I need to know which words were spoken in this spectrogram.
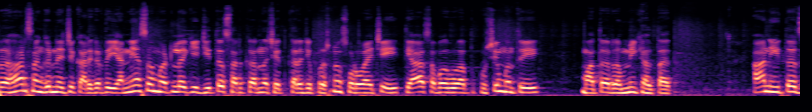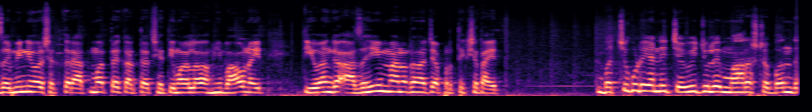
प्रहार संघटनेचे कार्यकर्ते यांनी असं म्हटलं की जिथं सरकारनं शेतकऱ्यांचे प्रश्न सोडवायचे त्या सभागृहात कृषी मंत्री मात्र रम्मी खेळतात. आणि इथं जमिनीवर शेतकरी आत्महत्या करतात शेतीमालाला आम्ही भाव नाहीत दिव्यांग आजही मानधनाच्या प्रतीक्षेत आहेत. बच्चूकुडे यांनी चोवीस जुलै महाराष्ट्र बंद.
